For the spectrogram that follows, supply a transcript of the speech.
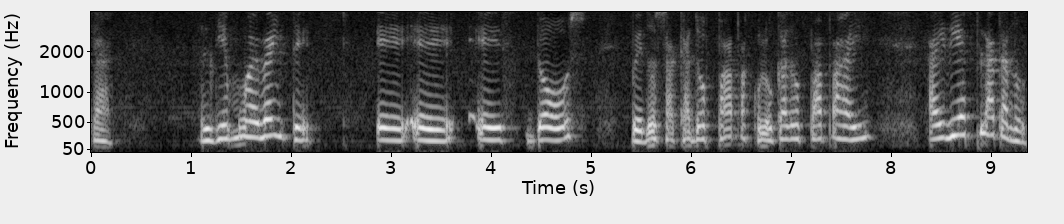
Ya. El diezmo de 20 eh, eh, es dos, bueno, saca dos papas, coloca dos papas ahí. Hay 10 plátanos,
